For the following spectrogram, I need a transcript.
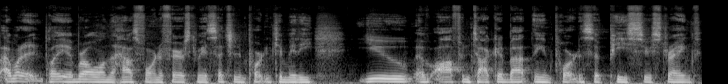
I want to play a role on the House Foreign Affairs Committee. It's such an important committee. You have often talked about the importance of peace through strength.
